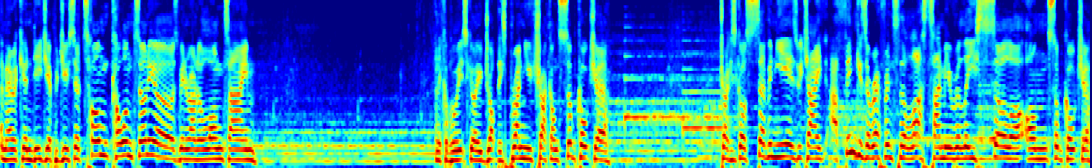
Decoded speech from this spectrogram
American DJ producer Tom Colontonio has been around a long time. And a couple of weeks ago, he dropped this brand new track on Subculture. The track is called Seven Years, which I, I think is a reference to the last time he released solo on Subculture.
